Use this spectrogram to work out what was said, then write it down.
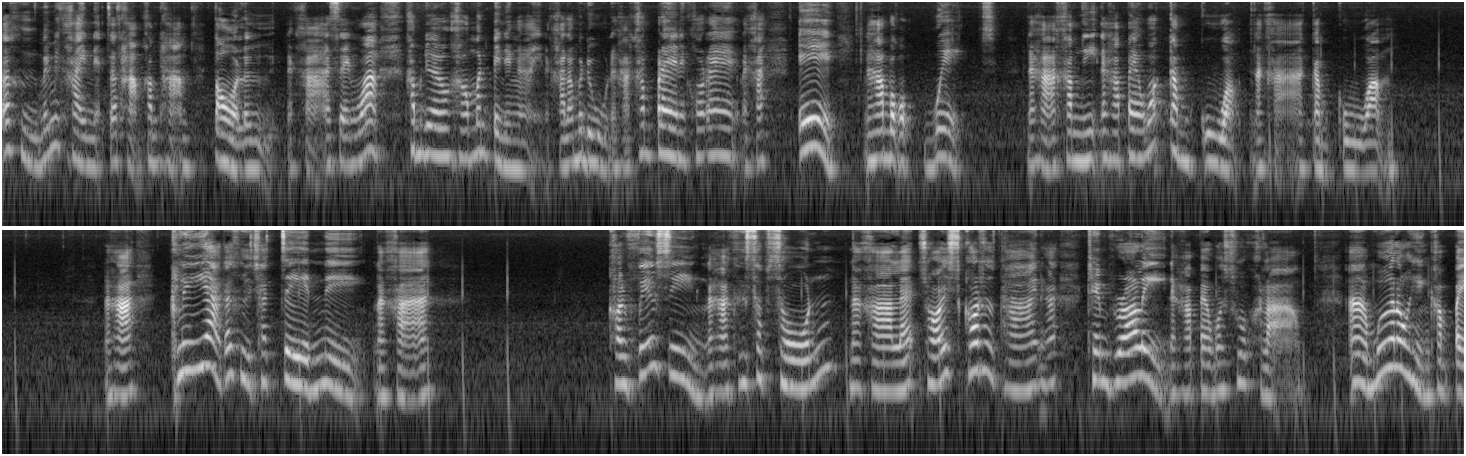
ก็คือไม่มีใครเนี่ยจะถามคำถามต่อเลยนะคะแสดงว่าคำอธิบายของเขามันเป็นยังไงนะคะเรามาดูนะคะคำแปลในข้อแรกนะคะ A นะคะบอกว่า wait นะคะคำนี้นะคะแปลว่ากำกวมนะคะกำกวมนะคะ clear ก็คือชัดเจนนั่นเองนะคะ confusing นะคะคือสับสนนะคะและ choice ข้อสุดท้ายนะคะ temporary นะคะแปลว่าชั่วคราวอ่าเมื่อเราเห็นคำแปล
